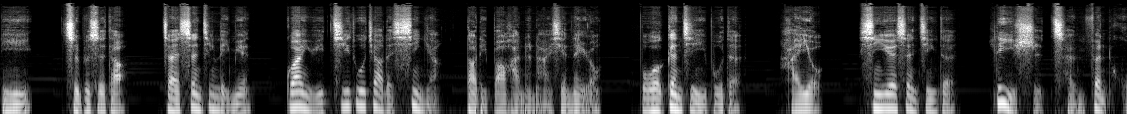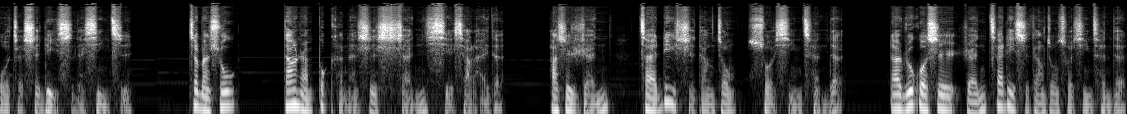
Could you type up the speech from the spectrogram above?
你知不知道在圣经里面关于基督教的信仰到底包含了哪一些内容？不过更进一步的，还有新约圣经的历史成分或者是历史的性质。这本书当然不可能是神写下来的，它是人在历史当中所形成的。那如果是人在历史当中所形成的，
